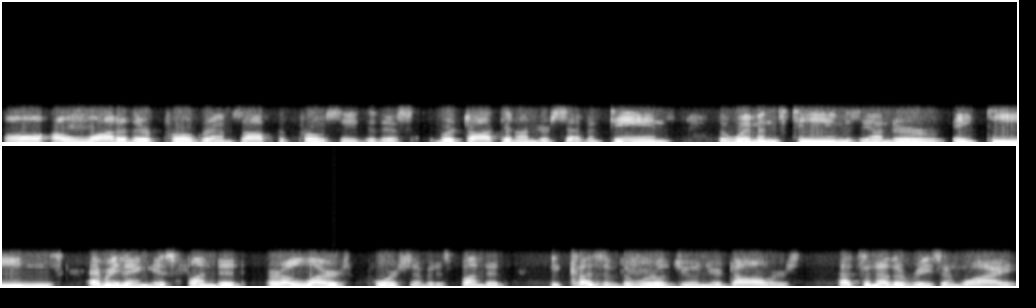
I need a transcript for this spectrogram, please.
all a lot of their programs off the proceeds of this. We're talking under 17s, the women's teams, the under 18s, everything is funded, or a large portion of it is funded because of the World Junior dollars. That's another reason why,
